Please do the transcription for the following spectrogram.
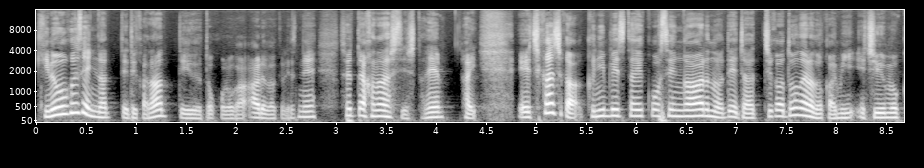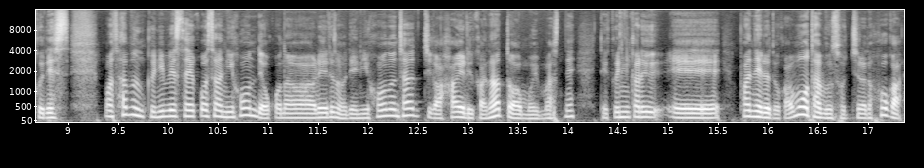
機能不全になってるかなっていうところがあるわけですね。そういった話でしたね。はい。えー、近々、国別対抗戦があるので、ジャッジがどうなるのか注目です。まあ、多分、国別対抗戦は日本で行われるので、日本のジャッジが入るかなとは思いますね。テクニカル、えー、パネルとかも多分そちらの方が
